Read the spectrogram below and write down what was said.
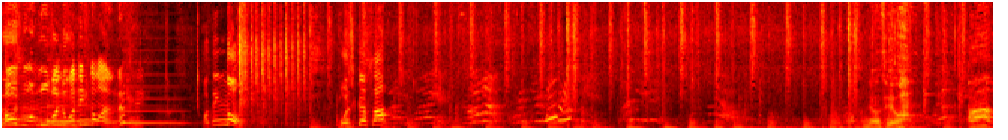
어, 뭐, 뭐가 누가 띵동하는데? 어 띵동. 뭐 시켰어? 안녕하세요. 아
